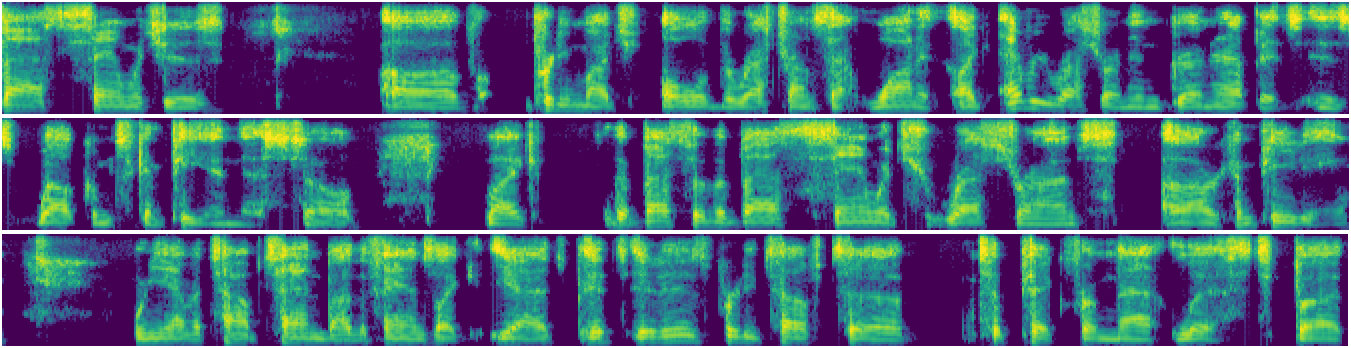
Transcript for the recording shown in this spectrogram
best sandwiches of pretty much all of the restaurants that want it. Like every restaurant in Grand Rapids is welcome to compete in this. So, like the best of the best sandwich restaurants are competing. When you have a top ten by the fans, like yeah, it's it's it is pretty tough to to pick from that list. But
